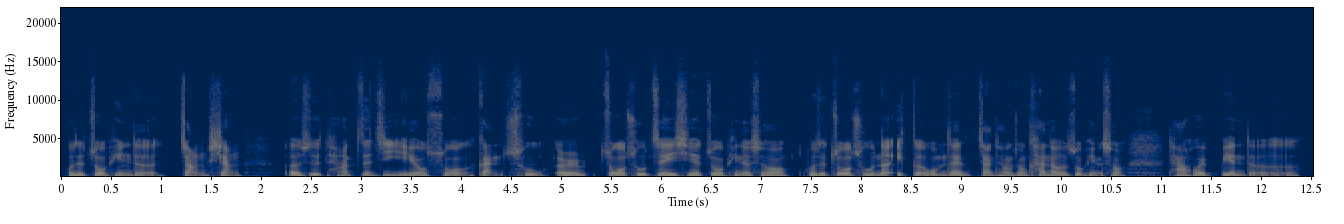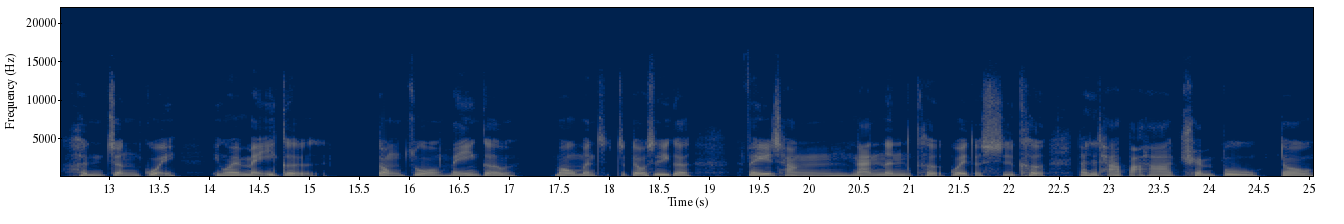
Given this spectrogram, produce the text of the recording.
或是作品的长相，而是他自己也有所感触，而做出这一些作品的时候，或是做出那一个我们在展场中看到的作品的时候，他会变得很珍贵。因为每一个动作，每一个 moment，这都是一个非常难能可贵的时刻，但是他把它全部都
